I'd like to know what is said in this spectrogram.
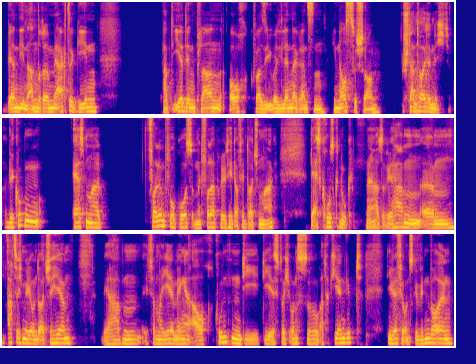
werden die in andere Märkte gehen. Habt ihr den Plan, auch quasi über die Ländergrenzen hinauszuschauen? Stand heute nicht. Wir gucken erstmal voll im Fokus und mit voller Priorität auf den deutschen Markt. Der ist groß genug. Ja, also wir haben ähm, 80 Millionen Deutsche hier. Wir haben, ich sag mal, jede Menge auch Kunden, die, die es durch uns zu attackieren gibt, die wir für uns gewinnen wollen.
